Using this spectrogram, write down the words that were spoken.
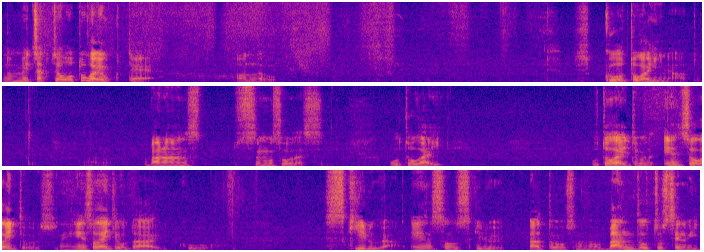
めちゃくちゃ音が良くてなんだろうすっごい音がいいなと思ってバランスもそうだし音がいい。音がいいってことは演奏がいいってことですね。演奏がいいってことはこうスキルが演奏スキルあとそのバンドとしての一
